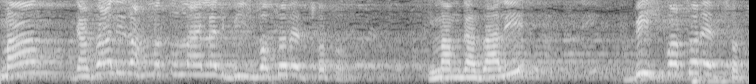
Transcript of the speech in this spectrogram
ইমাম গাজালি রহমতুল্লাহ বিশ বছরের ছোট। ইমাম গাজালি বিশ বছরের ছোট।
